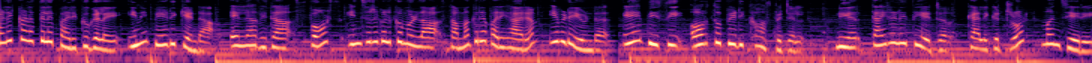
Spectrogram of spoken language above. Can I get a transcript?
കളിക്കളത്തിലെ പരിക്കുകളെ ഇനി പേടിക്കേണ്ട. എല്ലാവിധ സ്പോർട്സ് ഇഞ്ചറികൾക്കുമുള്ള സമഗ്ര പരിഹാരം ഇവിടെയുണ്ട്. A B C orthopaedic hospital near Kairali theatre Calicut road Manjeri.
